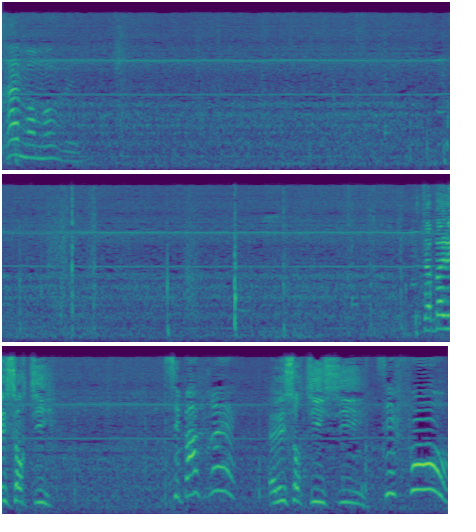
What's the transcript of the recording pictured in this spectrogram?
vraiment mauvais. Ta balle est sortie. C'est pas vrai. Elle est sortie ici. C'est faux.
